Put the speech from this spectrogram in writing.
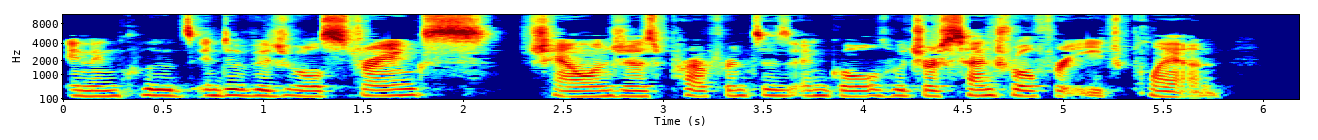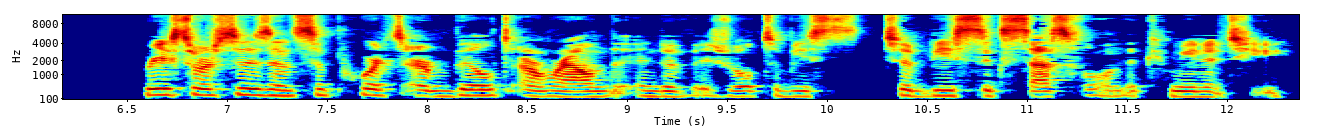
and includes individual strengths, challenges, preferences, and goals, which are central for each plan. Resources and supports are built around the individual to be, to be successful in the community.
